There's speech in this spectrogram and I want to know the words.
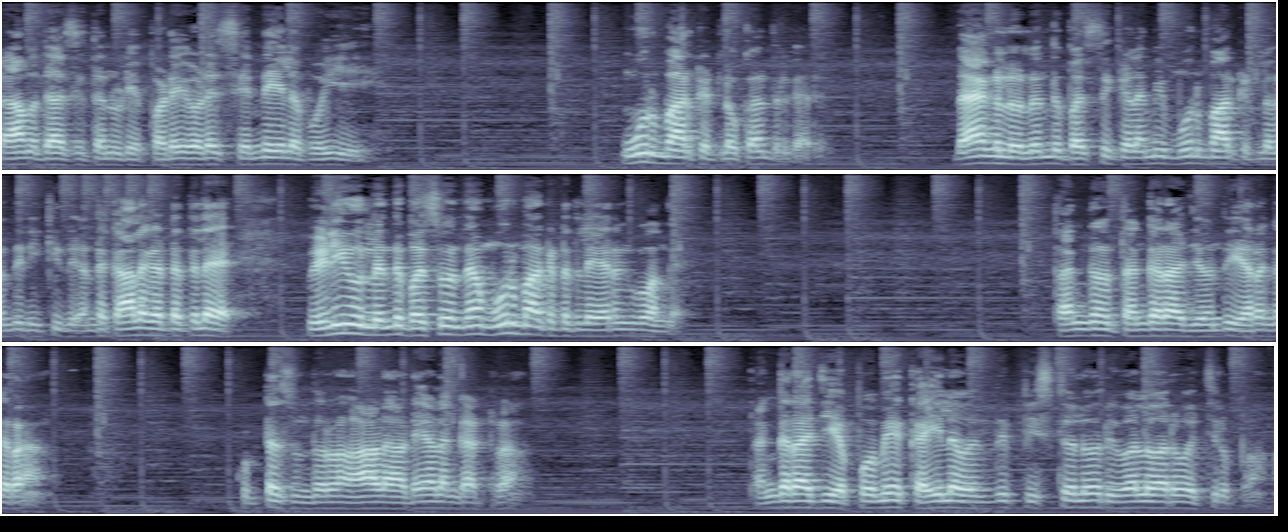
ராமதாஸ் தன்னுடைய படையோட சென்னையில் போய் மூர் மார்க்கெட்டில் உட்காந்துருக்காரு பெங்களூர்லேருந்து பஸ்ஸு கிளம்பி மூர் மார்க்கெட்டில் வந்து நிற்கிது அந்த காலகட்டத்தில் வெளியூர்லேருந்து பஸ் வந்தால் மூர் மார்க்கெட்டத்தில் இறங்குவாங்க. தங்கம் தங்கராஜ் வந்து இறங்குறான். குட்ட சுந்தரம் ஆளை அடையாளம் காட்டுறான். தங்கராஜ் எப்போவுமே கையில் வந்து பிஸ்டலோ ரிவால்வரோ வச்சுருப்பான்.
